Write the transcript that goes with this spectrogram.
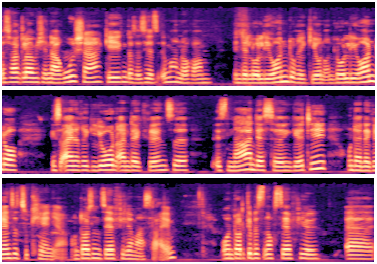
Es war, glaube ich, in Arusha-Gegend, das ist jetzt immer noch am in der Loliondo-Region. Und Loliondo ist eine Region an der Grenze, ist nah an der Serengeti und an der Grenze zu Kenia. Und dort sind sehr viele Maasai. Und dort gibt es noch sehr viel äh,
